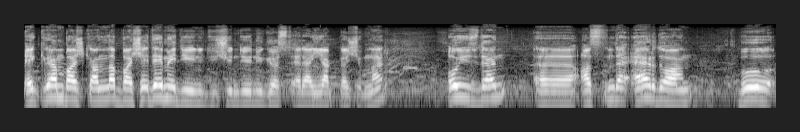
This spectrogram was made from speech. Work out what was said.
Ekrem Başkan'la baş edemediğini düşündüğünü gösteren yaklaşımlar. O yüzden e, aslında Erdoğan bu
